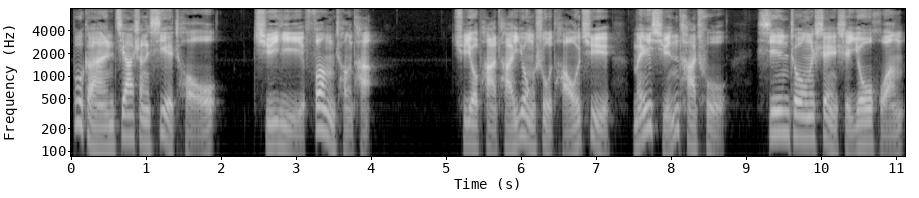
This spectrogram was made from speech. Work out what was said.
不敢加上谢丑，屈意奉承他，却又怕他用术逃去，没寻他处，心中甚是忧惶。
